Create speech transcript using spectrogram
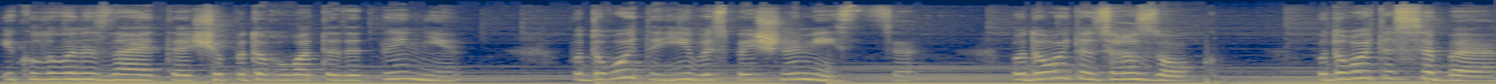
І коли ви не знаєте, що подарувати дитині, подаруйте їй безпечне місце, подаруйте зразок, подаруйте себе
